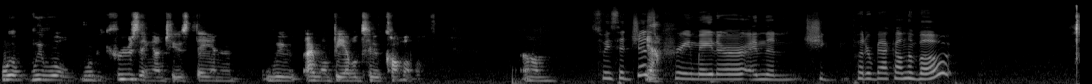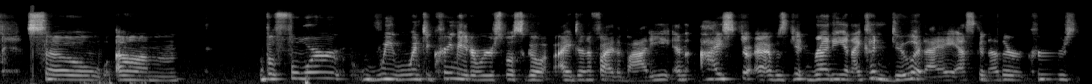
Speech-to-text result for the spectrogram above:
we'll we will we'll be cruising on Tuesday, and we I won't be able to call. Um, So he said, just Yeah. cremate her, and then she put her back on the boat. So um, before we went to cremator, we were supposed to go identify the body, and I st- I was getting ready, and I couldn't do it. I asked another cruise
